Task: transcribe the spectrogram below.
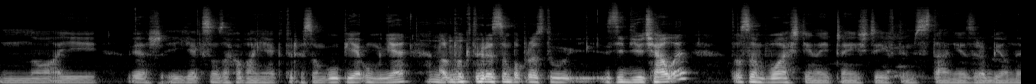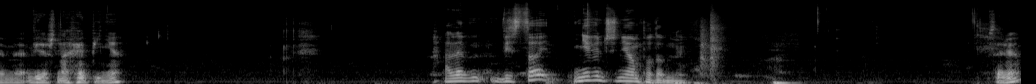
No i wiesz, jak są zachowania, które są głupie u mnie, albo które są po prostu zidiociałe, to są właśnie najczęściej w tym stanie zrobionym, wiesz, na happy, nie? Ale wiesz co, nie wiem czy nie mam podobny. Serio?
